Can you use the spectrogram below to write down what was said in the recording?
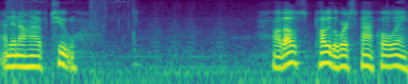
and then I'll have two. Wow, that was probably the worst pack all the.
